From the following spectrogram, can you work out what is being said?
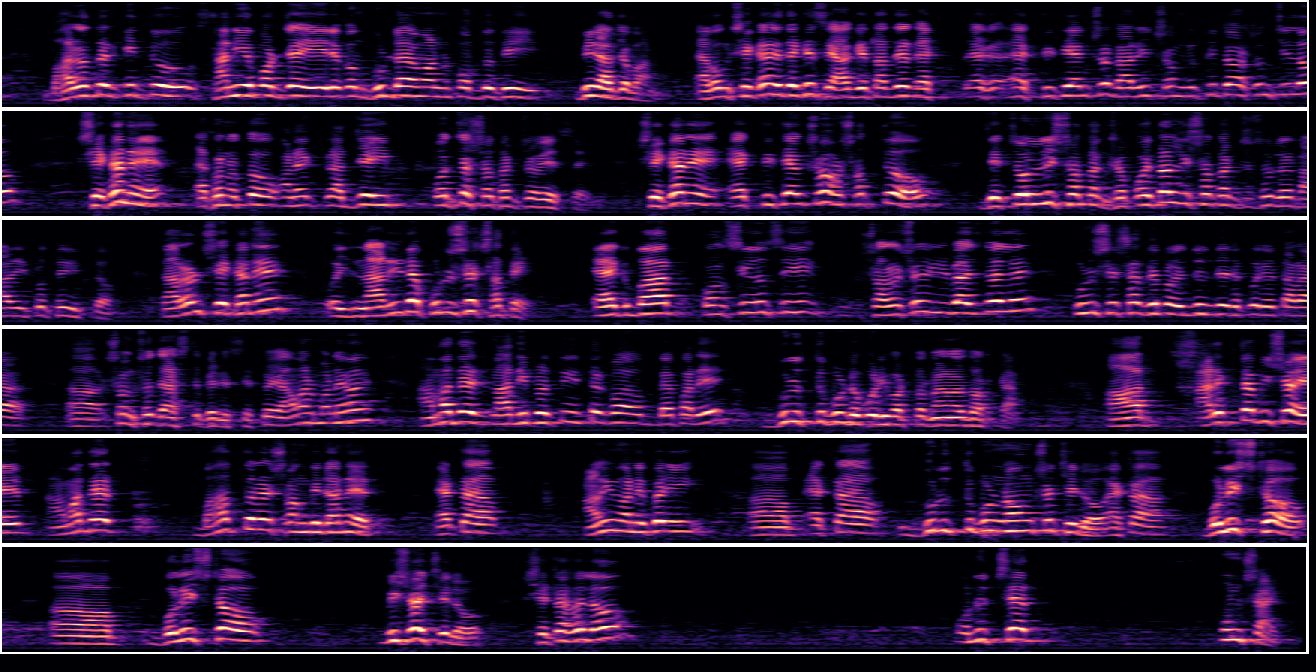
ভারতের কিন্তু স্থানীয় পর্যায়ে এরকম ঘূর্ণায়মান পদ্ধতি বিরাজমান। এবং সেখানে দেখেছি, আগে তাদের এক, এক- তৃতীয়াংশ নারীর সংরক্ষিত আসন ছিল। সেখানে এখনও তো অনেক রাজ্যেই পঞ্চাশ শতাংশ হয়েছে। সেখানে এক তৃতীয়াংশ সত্ত্বেও যে চল্লিশ শতাংশ, পঁয়তাল্লিশ শতাংশ ছিল নারীর প্রতিনিধিত্ব। কারণ সেখানে ওই নারীরা পুরুষের সাথে। একবার কনস্টিটিউন্সি সরাসরি নির্বাচিত হলে পুরুষের সাথে প্রতিদ্বন্দ্বিতা করে তারা সংসদে আসতে পেরেছে। তো আমার মনে হয়, আমাদের নারী প্রতিনিধিত্বের ব্যাপারে গুরুত্বপূর্ণ পরিবর্তন আনা দরকার। আর আরেকটা বিষয়ে আমাদের বাহাত্তরের সংবিধানের একটা, আমি মনে করি একটা গুরুত্বপূর্ণ অংশ ছিল, একটা বলিষ্ঠ বলিষ্ঠ বিষয় ছিল, সেটা হলো অনুচ্ছেদ উনষাট,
